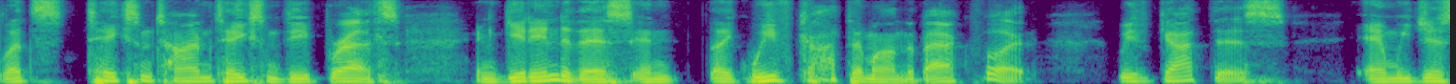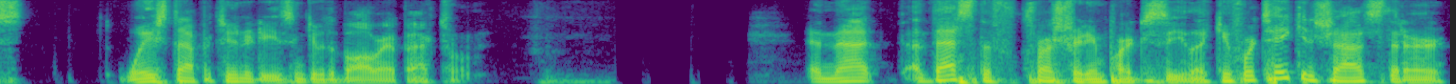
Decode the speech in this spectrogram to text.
Let's take some time, take some deep breaths, and get into this. And like we've got them on the back foot. We've got this, and we just waste opportunities and give the ball right back to them. And that that's the frustrating part to see. Like if we're taking shots that are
